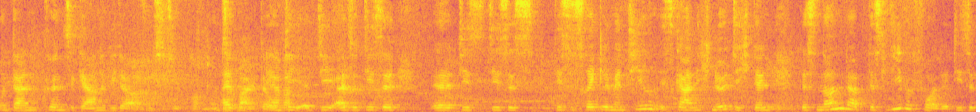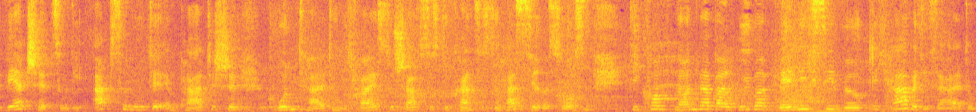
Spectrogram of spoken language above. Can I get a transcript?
und dann können Sie gerne wieder auf uns zukommen und so weiter. Und die, die, also diese äh, dies, dieses, dieses Reglementieren ist gar nicht nötig, denn das Nonverb, das Liebevolle, diese Wertschätzung, die absolute empathische Grundhaltung, ich weiß, du schaffst es, du kannst es, du hast die Ressourcen, die kommt nonverbal rüber, wenn ich sie wirklich habe, diese Haltung.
